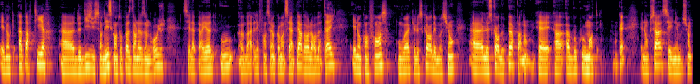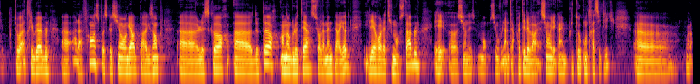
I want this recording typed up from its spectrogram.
et donc à partir de 1810 quand on passe dans la zone rouge, c'est la période où bah, les Français ont commencé à perdre leur bataille et donc en France, on voit que le score d'émotion, euh, le score de peur, pardon, a, beaucoup augmenté. et donc ça, c'est une émotion qui est plutôt attribuable à, la France, parce que si on regarde par exemple euh, le score euh, de peur en Angleterre sur la même période, il est relativement stable. Et si, on est, bon, si on voulait interpréter les variations, il est quand même plutôt contracyclique. voilà.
